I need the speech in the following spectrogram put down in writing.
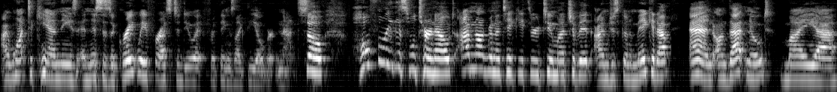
I want to can these and this is a great way for us to do it for things like the yogurt and that. So hopefully this will turn out. I'm not going to take you through too much of it. I'm just going to make it up. And on that note, my uh,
